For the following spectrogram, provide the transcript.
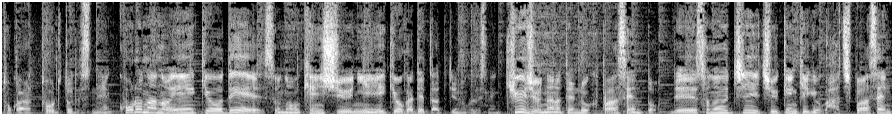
とか通るとですね、コロナの影響でその研修に影響が出たっていうのがですね、97.6%でそのうち中堅企業が8%、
